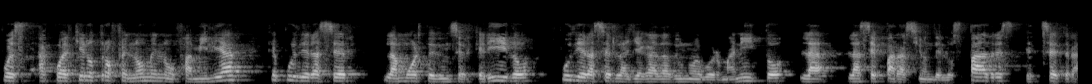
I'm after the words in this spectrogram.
pues a cualquier otro fenómeno familiar que pudiera ser la muerte de un ser querido, pudiera ser la llegada de un nuevo hermanito, la, la separación de los padres, etc.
